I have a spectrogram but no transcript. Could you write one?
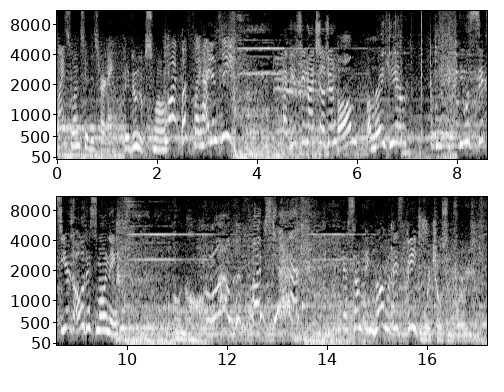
My swimsuit is hurting. They do look small. Come on, let's play hide and seek. Have you seen my children? Mom, I'm right here. He was six years old this morning. Oh no. Mom, I'm scared! There's something wrong with this beach. We're chosen for a reason.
